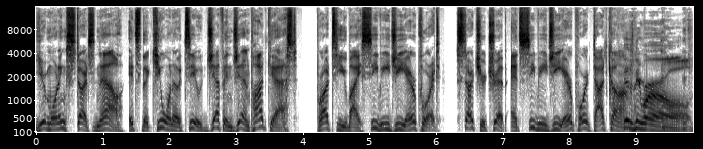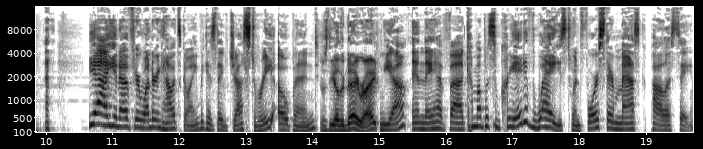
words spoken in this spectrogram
Your morning starts now. It's the Q102 Jeff and Jen podcast brought to you by CVG Airport. Start your trip at CVGAirport.com. Disney World. Yeah, you know, if you're wondering how it's going, because they've just reopened. Just the other day, right? Yeah, and they have uh, come up with some creative ways to enforce their mask policy.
